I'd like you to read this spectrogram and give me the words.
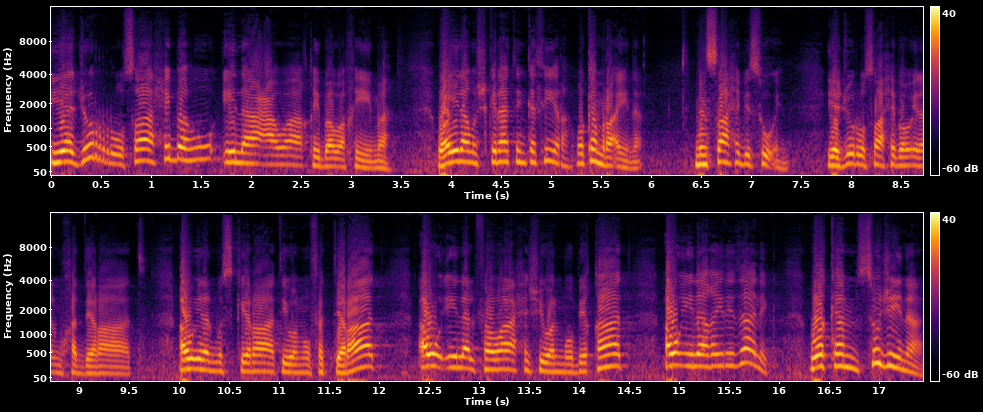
يجر صاحبه إلى عواقب وخيمة وإلى مشكلات كثيرة. وكم رأينا من صاحب سوء يجر صاحبه إلى المخدرات أو إلى المسكرات والمفترات أو إلى الفواحش والموبقات أو إلى غير ذلك. وكم سجن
